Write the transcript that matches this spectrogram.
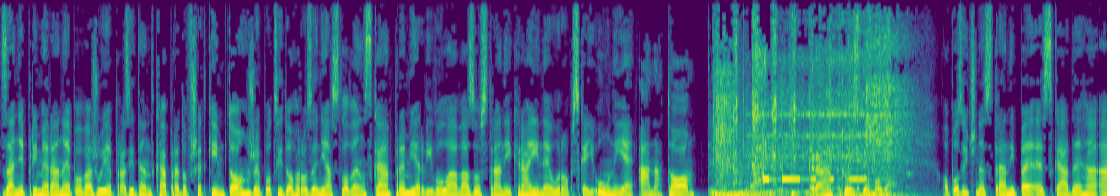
Za neprimerané považuje prezidentka predovšetkým to, že pocit ohrozenia Slovenska premiér vyvoláva zo strany krajín Európskej únie a NATO. Krátko z domova. Opozičné strany PS, KDH a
